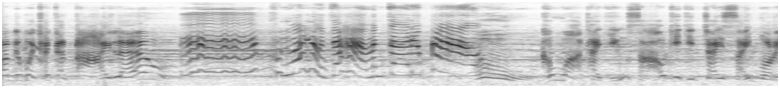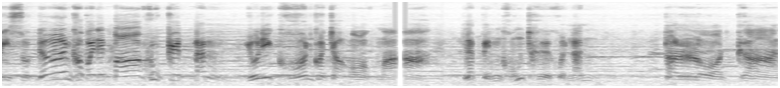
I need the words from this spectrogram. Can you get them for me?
นนั้นนึกว่าฉันจะตายแล้วอืมคุณว่าหนูจะหามันเจอหรือเปล่า โอ้เขาว่าถ้าหญิงสาวที่จิตใจใสบริสุทธิ์เดินเข้าไปในป่าครุกเก็ตนั้น ยูนิคอร์นก็จะออกมา และเป็นของเธอคนนั้น ตลอดกาล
